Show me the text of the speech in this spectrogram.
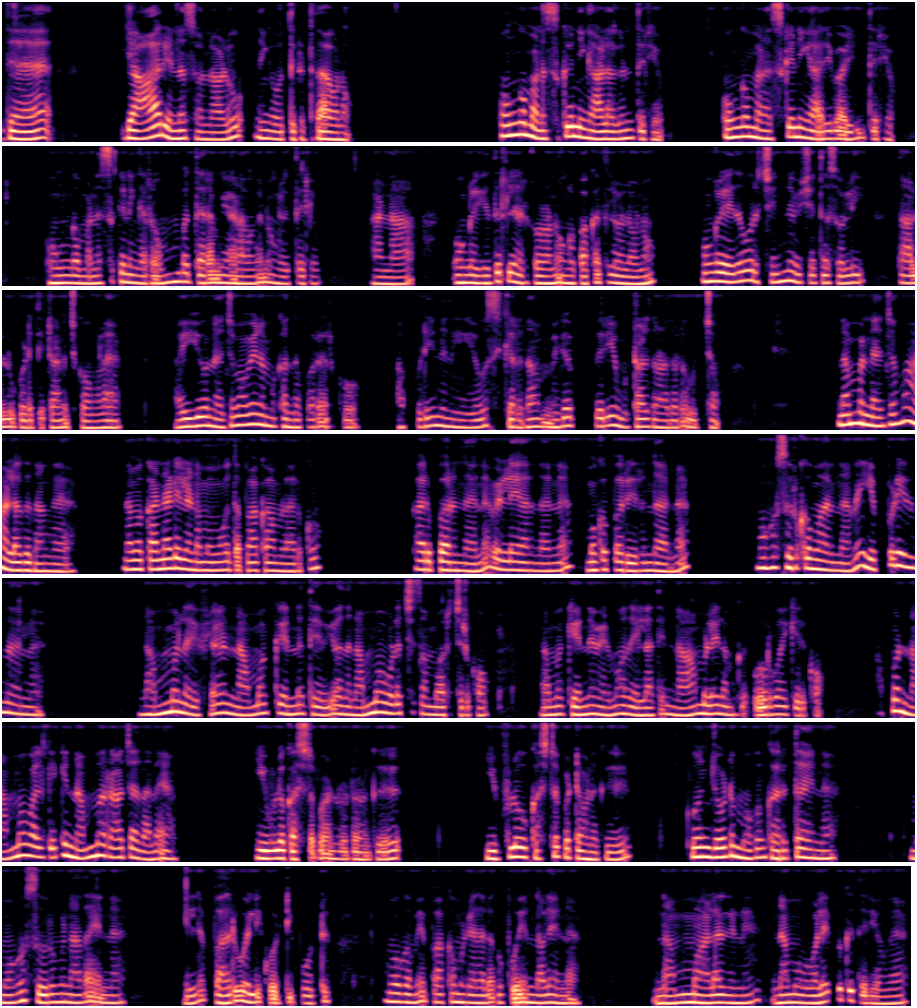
இதை யார் என்ன சொன்னாலும் நீங்கள் ஒத்துக்கிட்டு தான் ஆகணும். உங்கள் மனசுக்கு நீங்கள் அழகுன்னு தெரியும். உங்கள் மனசுக்கு நீங்கள் அறிவாளின்னு தெரியும். உங்கள் மனசுக்கு நீங்கள் ரொம்ப திறமையானவங்கன்னு உங்களுக்கு தெரியும். ஆனால் உங்க எதிரில் இருக்கிறவனும், உங்கள் பக்கத்தில் உள்ளவனும் உங்களை ஏதோ ஒரு சின்ன விஷயத்த சொல்லி தாழ்வுபடுத்திட்டான்னு வச்சுக்கோங்களேன். ஐயோ! நிஜமாவே நமக்கு அந்த குறை இருக்கோ? அப்படின்னு நீங்கள் யோசிக்கிறது தான் மிகப்பெரிய முட்டாள்தனத்தோட உச்சம். நம்ம நிஜமாக அழகு தாங்க நம்ம கண்ணாடியில் நம்ம முகத்தை பார்க்காமலா இருக்கும் கருப்பாக இருந்தா என்ன? வெள்ளையாக இருந்தா என்ன? முகப்பரு இருந்தா என்ன? முகம் சுருக்கமாக இருந்தா என்ன? எப்படி இருந்தா என்ன? நம்ம லைஃப்ல நமக்கு என்ன தேவையோ அதை நம்ம உழைச்சி சம்பாரிச்சிருக்கோம். நமக்கு என்ன வேணுமோ அதை எல்லாத்தையும் நாமளே நமக்கு உருவாக்கியிருக்கோம். அப்போ நம்ம வாழ்க்கைக்கு நம்ம ராஜா தானே! இவ்வளோ கஷ்டப்படுறவனுக்கு இவ்வளோ கஷ்டப்பட்டவனுக்கு கொஞ்சோண்டு முகம் கருத்தா என்ன? முகம் சுருங்கினாதான் என்ன? இல்லை பருவள்ளி கொட்டி போட்டு முகமே பார்க்க முடியாத அளவுக்கு போயிருந்தாலும் என்ன? நம்ம அழகுன்னு நம்ம உழைப்புக்கு தெரியுங்க.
